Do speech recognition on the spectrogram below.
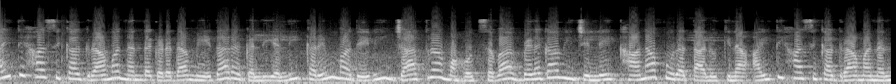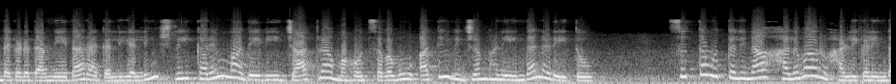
ಐತಿಹಾಸಿಕ ಗ್ರಾಮ ನಂದಗಡದ ಮೇದಾರ ಗಲ್ಲಿಯಲ್ಲಿ ಕರಿಮ್ಮಾದೇವಿ ಜಾತ್ರಾ ಮಹೋತ್ಸವ, ಬೆಳಗಾವಿ ಜಿಲ್ಲೆ ಖಾನಾಪುರ ತಾಲೂಕಿನ ಐತಿಹಾಸಿಕ ಗ್ರಾಮ ನಂದಗಡದ ಮೇದಾರ ಗಲ್ಲಿಯಲ್ಲಿ ಶ್ರೀ ಕರಿಮ್ಮಾದೇವಿ ಜಾತ್ರಾ ಮಹೋತ್ಸವವು ಅತಿ ವಿಜೃಂಭಣೆಯಿಂದ ನಡೆಯಿತು. ಸುತ್ತಮುತ್ತಲಿನ ಹಲವಾರು ಹಳ್ಳಿಗಳಿಂದ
